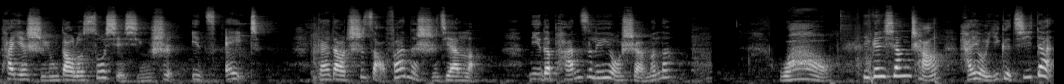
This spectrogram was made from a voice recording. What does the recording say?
它也使用到了缩写形式。It's eight. 该到吃早饭的时间了，你的盘子里有什么呢？哇哦，一根香肠，还有一个鸡蛋。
